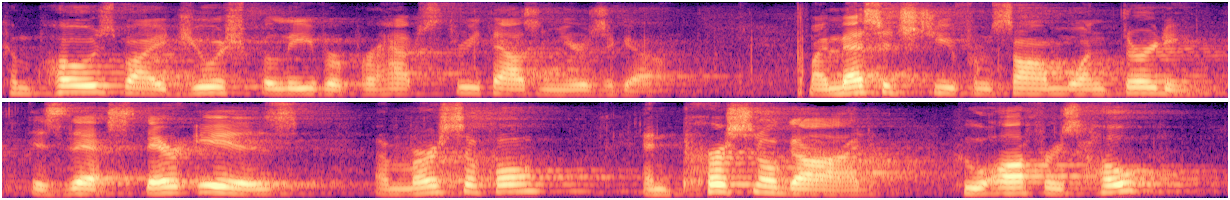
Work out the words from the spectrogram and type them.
composed by a Jewish believer perhaps 3,000 years ago. My message to you from Psalm 130 is this There is a merciful and personal God who offers hope,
